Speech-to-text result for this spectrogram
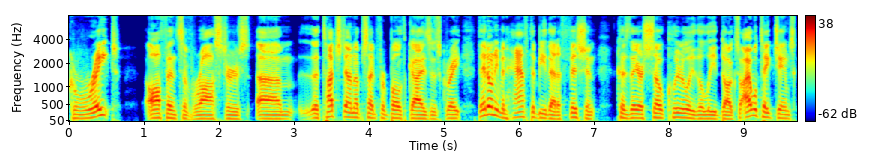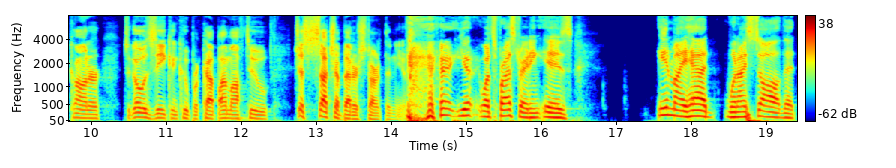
great offensive rosters. Um, the touchdown upside for both guys is great. They don't even have to be that efficient because they are so clearly the lead dog. So I will take James Conner to go with Zeke and Cooper Kupp. I'm off to just such a better start than you. you, what's frustrating is in my head when I saw that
